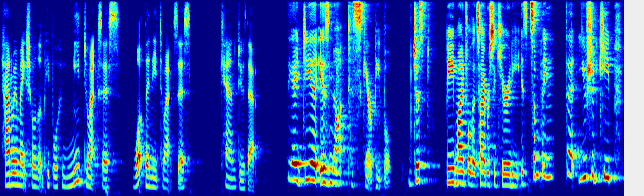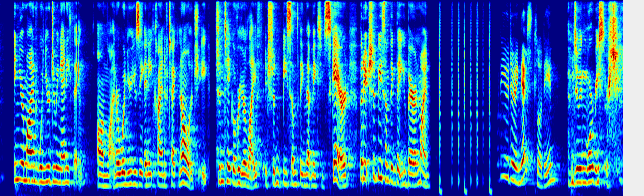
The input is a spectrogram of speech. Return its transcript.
how do we make sure that people who need to access what they need to access can do that? The idea is not to scare people. Just be mindful that cybersecurity is something that you should keep in your mind when you're doing anything online or when you're using any kind of technology. It shouldn't take over your life. It shouldn't be something that makes you scared, but it should be something that you bear in mind. What are you doing next, Claudine? I'm doing more research.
